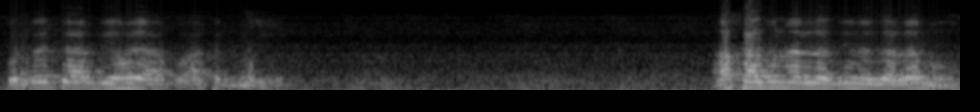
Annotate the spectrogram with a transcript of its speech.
پوءِ ٽي چار ڏينهن هئا پوءِ آخر ملي ويو. زالمون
